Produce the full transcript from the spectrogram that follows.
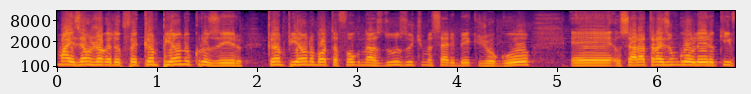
mas é um jogador que foi campeão no Cruzeiro, campeão no Botafogo nas duas últimas Série B que jogou. É, o Ceará traz um goleiro que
